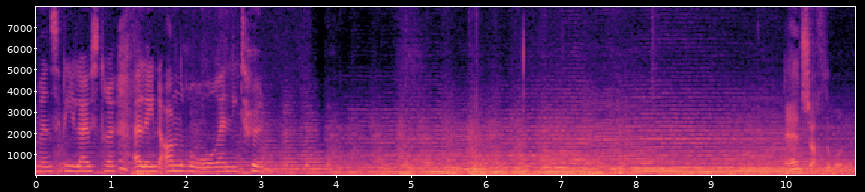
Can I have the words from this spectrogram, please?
mensen die luisteren alleen de anderen horen en niet hun. En zachter worden.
